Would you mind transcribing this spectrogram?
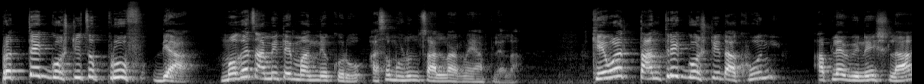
प्रत्येक गोष्टीचं प्रूफ द्या मगच आम्ही ते मान्य करू असं म्हणून चालणार नाही आपल्याला. केवळ तांत्रिक गोष्टी दाखवून आपल्या विनेशला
